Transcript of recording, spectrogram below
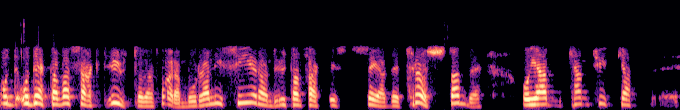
Och, och detta var sagt utan att vara moraliserande, utan faktiskt säga det tröstande. Och jag kan tycka att eh,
